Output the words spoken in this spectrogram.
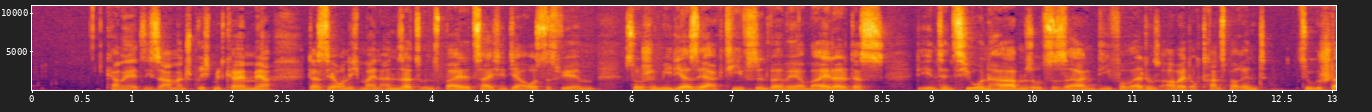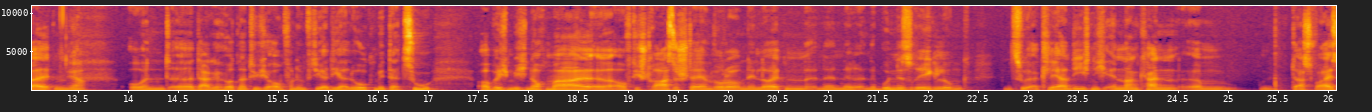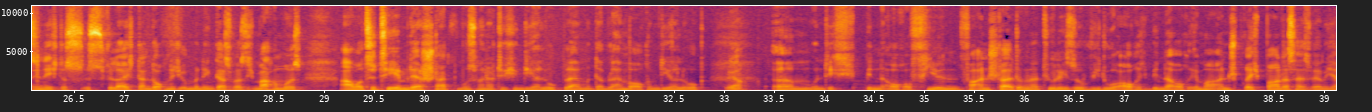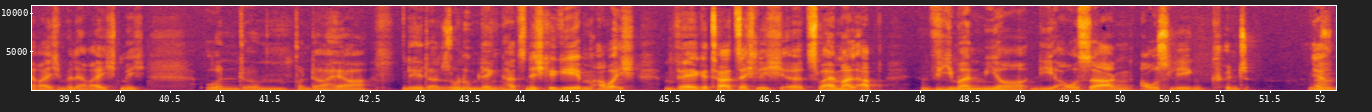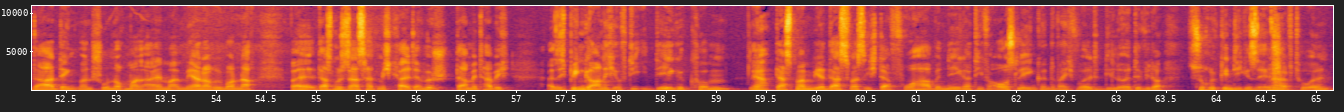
kann man jetzt nicht sagen, man spricht mit keinem mehr. Das ist ja auch nicht mein Ansatz. Uns beide zeichnet ja aus, dass wir im Social Media sehr aktiv sind, weil wir ja beide das, die Intention haben, sozusagen die Verwaltungsarbeit auch transparent zu gestalten. Ja. Und äh, da gehört natürlich auch ein vernünftiger Dialog mit dazu. Ob ich mich nochmal äh, auf die Straße stellen würde, um den Leuten eine, eine, Bundesregelung zu erklären, die ich nicht ändern kann, ähm, das weiß ich nicht. Das ist vielleicht dann doch nicht unbedingt das, was ich machen muss. Aber zu Themen der Stadt muss man natürlich im Dialog bleiben und da bleiben wir auch im Dialog. Ja. Ähm, und ich bin auch auf vielen Veranstaltungen natürlich so wie du auch. Ich bin da auch immer ansprechbar. Das heißt, wer mich erreichen will, erreicht mich. Und ähm, von daher, nee, da, so ein Umdenken hat es nicht gegeben. Aber ich wäge tatsächlich äh, zweimal ab, wie man mir die Aussagen auslegen könnte. Ja. Also da denkt man schon noch mal einmal mehr darüber nach, weil das muss ich sagen, das hat mich kalt erwischt. Damit habe ich, also ich bin gar nicht auf die Idee gekommen, ja. dass man mir das, was ich da vorhabe, negativ auslegen könnte, weil ich wollte die Leute wieder zurück in die Gesellschaft ja. holen.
